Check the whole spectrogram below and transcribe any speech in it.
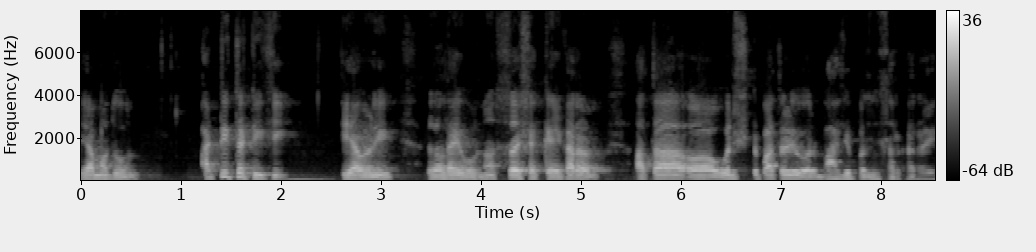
यामधून अटीतटीची यावेळी लढाई होणं सशक्य आहे. कारण आता वरिष्ठ पातळीवर भाजपचं सरकार आहे.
